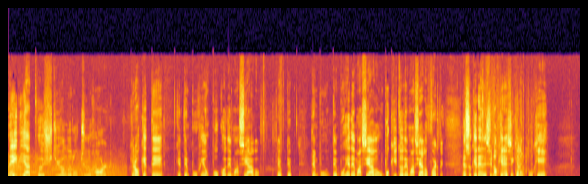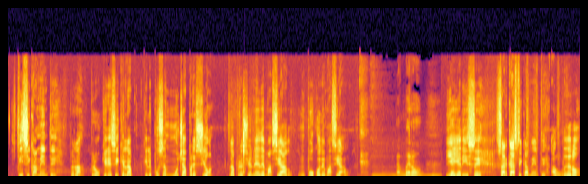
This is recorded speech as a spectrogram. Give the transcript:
Maybe I pushed you a little too hard. Creo que te, que te empujé un poco demasiado. Te, te- te empu- te empujé demasiado, un poquito demasiado fuerte. Eso quiere decir, no quiere decir que la empujé físicamente, ¿verdad? Pero quiere decir que, la, que le puse mucha presión. La presioné demasiado, un poco demasiado. A little? Y ella dice sarcásticamente, a little,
